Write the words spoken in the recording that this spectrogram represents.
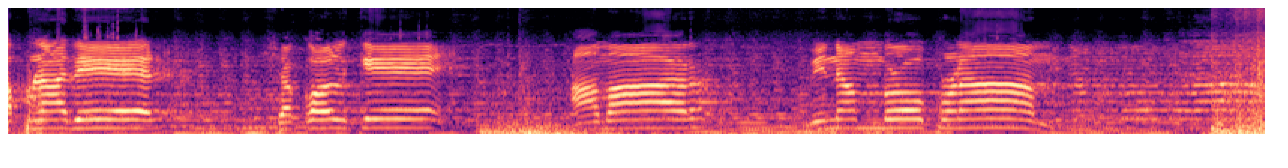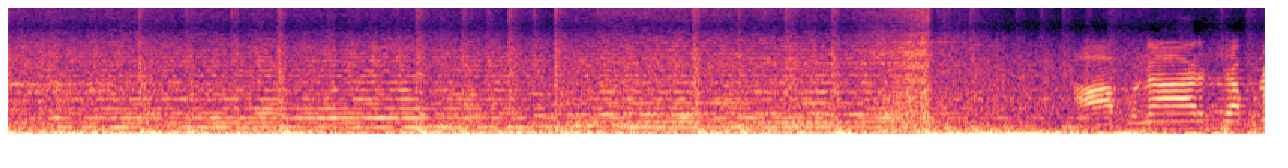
আপনাদের সকলকে আমার বিনম্র প্রণাম। আপনার স্বপ্ন,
